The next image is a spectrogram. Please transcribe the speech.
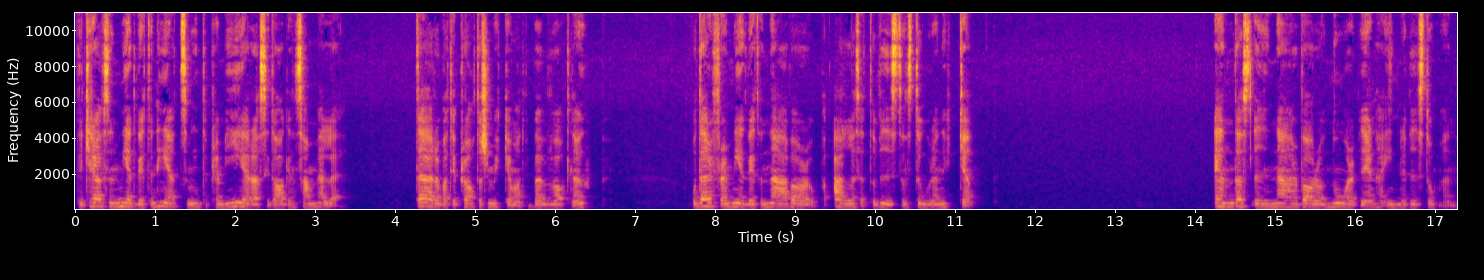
Det krävs en medvetenhet som inte premieras i dagens samhälle. Därav att jag pratar så mycket om att vi behöver vakna upp. Och därför är medveten närvaro på alla sätt och vis den stora nyckeln. Endast i närvaro når vi den här inre visdomen.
